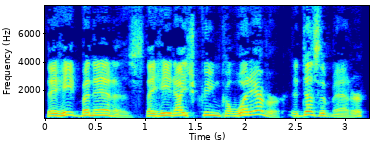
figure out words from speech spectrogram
They hate bananas. They hate ice cream, whatever. It doesn't matter.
